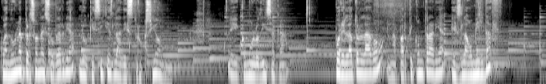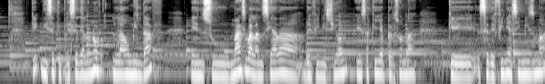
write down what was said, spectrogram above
Cuando una persona es soberbia, lo que sigue es la destrucción. Como lo dice acá. Por el otro lado, la parte contraria es la humildad, que dice que precede al honor. La humildad, en su más balanceada definición, es aquella persona que se define a sí misma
